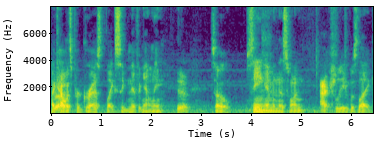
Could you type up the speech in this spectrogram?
like how it's progressed like significantly. Yeah. So seeing him in this one actually was like,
